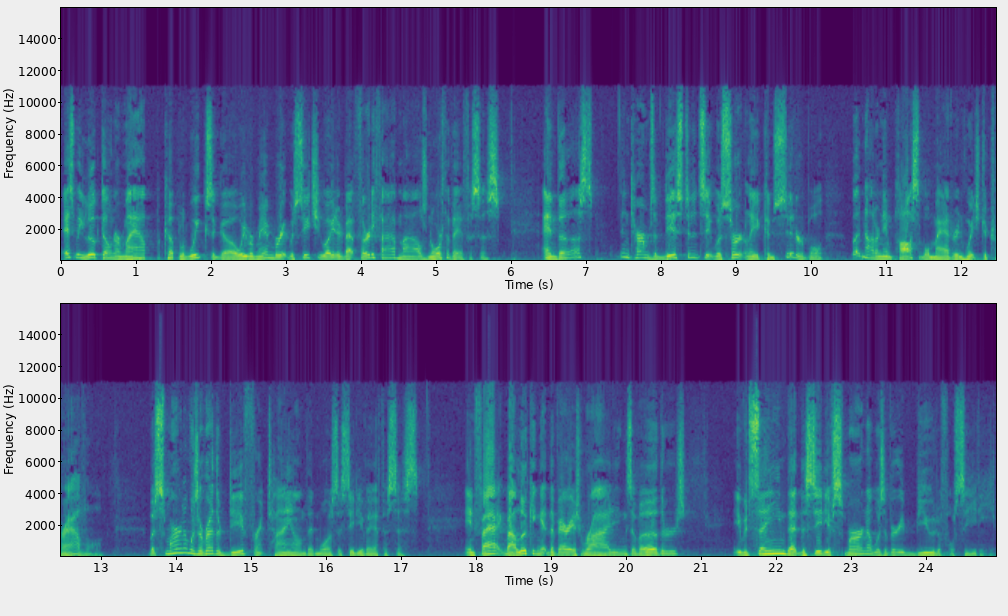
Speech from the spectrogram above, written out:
As we looked on our map a couple of weeks ago, we remember it was situated about 35 miles north of Ephesus, and thus, in terms of distance, it was certainly a considerable, but not an impossible matter in which to travel. But Smyrna was a rather different town than was the city of Ephesus. In fact, by looking at the various writings of others, it would seem that the city of Smyrna was a very beautiful city.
